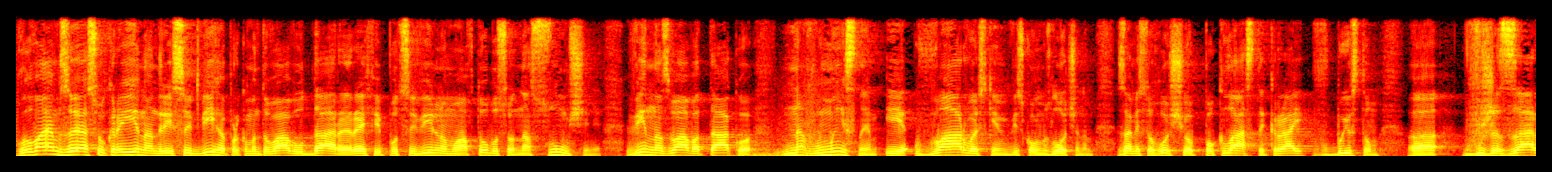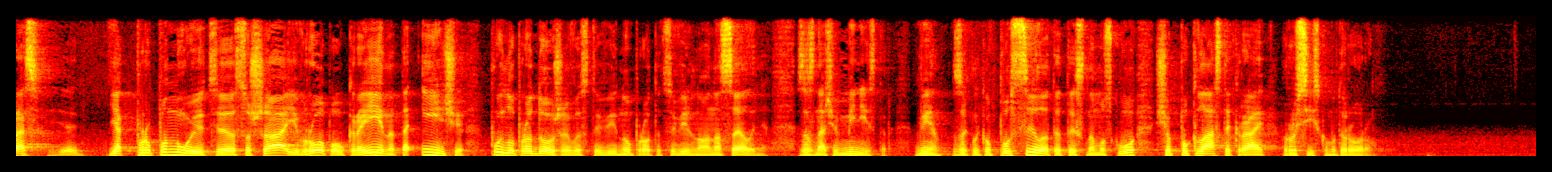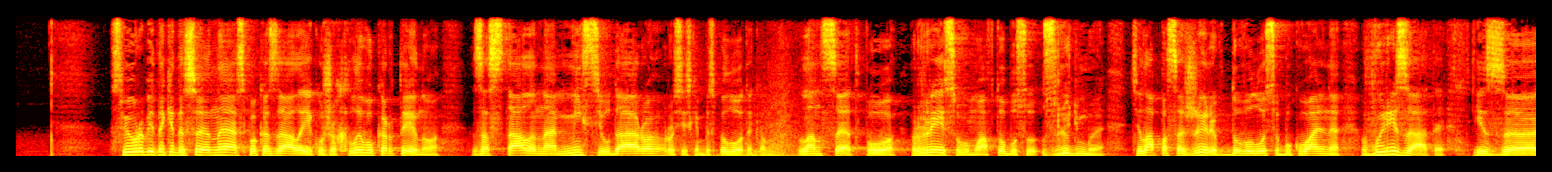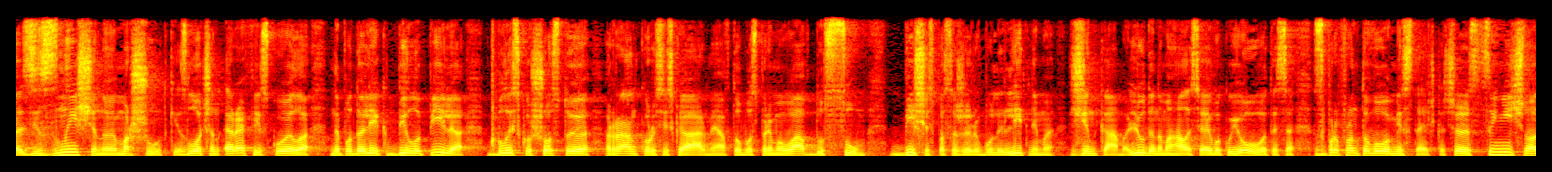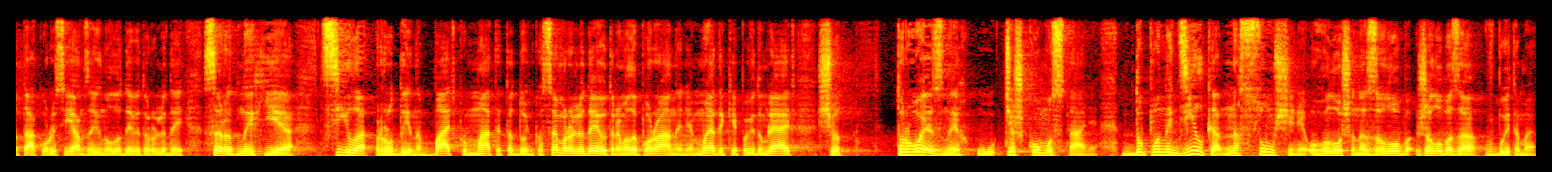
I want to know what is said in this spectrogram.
Голова МЗС України Андрій Сибіга прокоментував удари РФ по цивільному автобусу на Сумщині. Він назвав атаку навмисним і варварським військовим злочином, замість того, щоб покласти край вбивством е, вже зараз. е, Як пропонують е, США, Європа, Україна та інші, Пуйло продовжує вести війну проти цивільного населення, зазначив міністр. Він закликав посилити тиск на Москву, щоб покласти край російському терору. Співробітники ДСНС показали, яку жахливу картину застали на місці удару російським безпілотником ланцет по рейсовому автобусу з людьми. Тіла пасажирів довелося буквально вирізати із е, зі знищеної маршрутки. Злочин РФ і скоїла неподалік Білопілля близько шостої ранку. Російська армія автобус прямував до Сум. Більшість пасажирів були літніми жінками. Люди намагалися евакуйовуватися з прифронтового містечка. Через цинічну атаку росіян загинуло дев'ятеро людей. Серед них є ціла родина: батько, мати та донько. Семеро людей отримали поранення. Медики повідомляють, що Троє з них у тяжкому стані. До понеділка на Сумщині оголошена жалоба, жалоба за вбитими.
